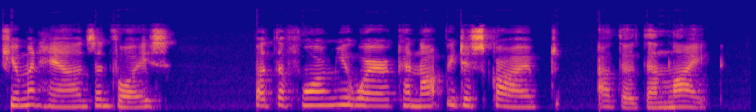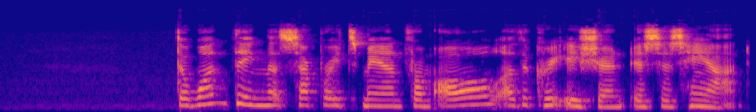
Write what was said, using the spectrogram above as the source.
human hands, and voice, but the form you wear cannot be described other than light. The one thing that separates man from all other creation is his hand.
